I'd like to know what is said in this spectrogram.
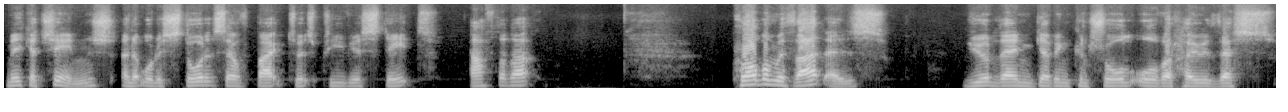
make a change, and it will restore itself back to its previous state after that. Problem with that is you're then giving control over how this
